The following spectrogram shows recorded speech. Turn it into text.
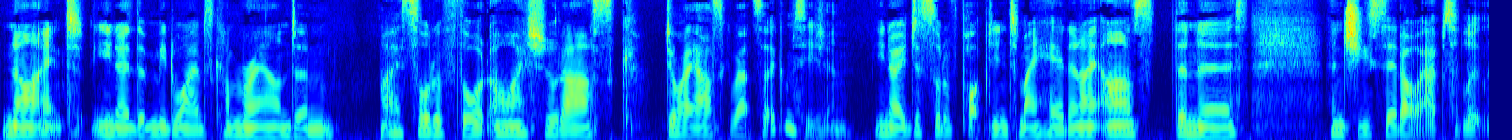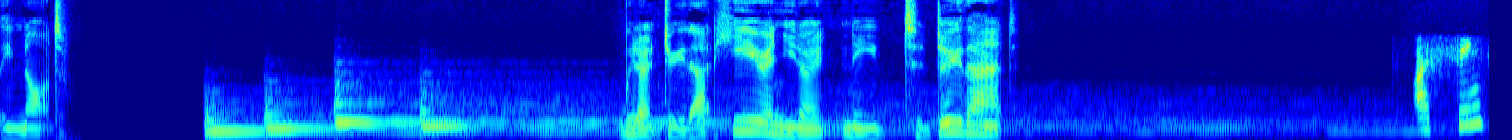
night, you know, the midwives come around, and I sort of thought, "Oh, I should ask." Do I ask about circumcision? You know, it just sort of popped into my head, and I asked the nurse, and she said, "Oh, absolutely not." We don't do that here, and you don't need to do that. I think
